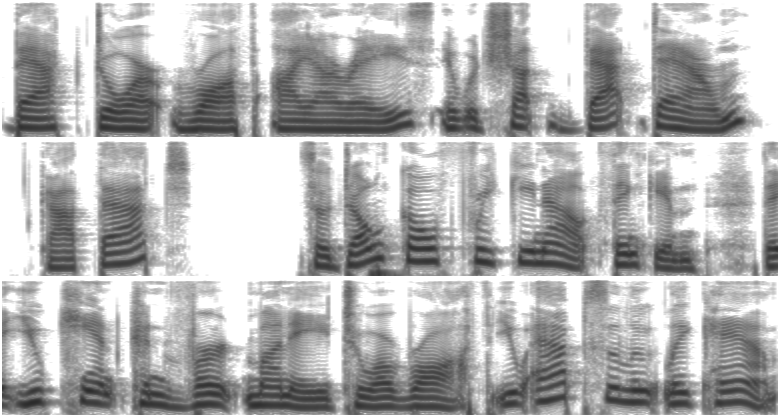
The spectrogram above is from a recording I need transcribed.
backdoor Roth IRAs. It would shut that down. Got that? So don't go freaking out thinking that you can't convert money to a Roth. You absolutely can.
